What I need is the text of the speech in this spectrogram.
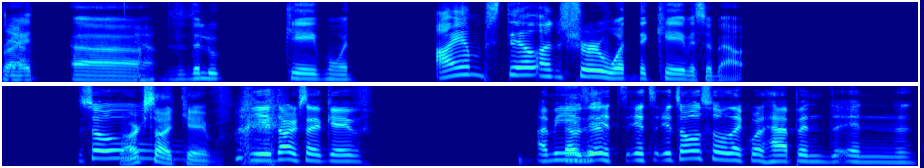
Yeah. right? Uh, Yeah. the, the Luke cave moment. I am still unsure what the cave is about. So Dark side cave. Yeah, Dark Side Cave. I mean, it? it's it's it's also like what happened in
